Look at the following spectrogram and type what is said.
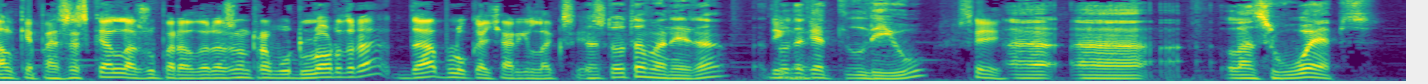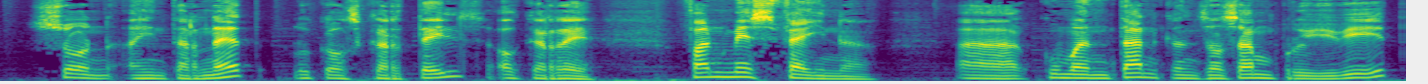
el que passa és que les operadores han rebut l'ordre de bloquejar-hi De l'accés. tota manera, tot Digues. aquest liu, Sí. eh, eh, les webs són a internet el que els cartells al carrer. Fan més feina eh, comentant que ens els han prohibit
